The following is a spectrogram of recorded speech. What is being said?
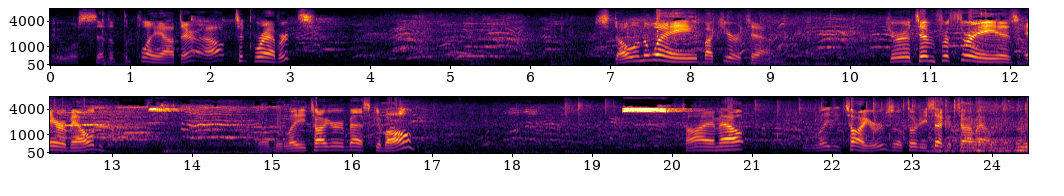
Who will set up the play out there. Out to Grabbert. Stolen away by Curitin. Curitin for three is. It'll Lady Tiger basketball. Timeout. Lady Tigers, a 30 second timeout.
